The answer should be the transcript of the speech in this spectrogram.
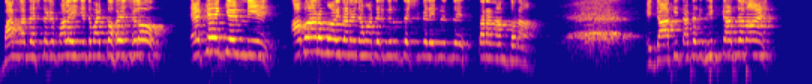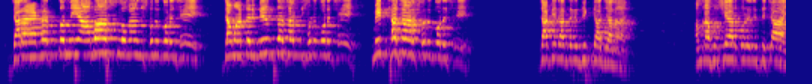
বাংলাদেশ থেকে পালিয়ে যেতে বাধ্য হয়েছিল একই গেম নিয়ে আবার ময়দানে জামাতের বিরুদ্ধে, শিবিরের বিরুদ্ধে তারা নামতো না। এই জাতি তাদেরকে ধিক্কার জানায়। যারা একাত্তর নিয়ে আবার স্লোগান শুরু করেছে, জামাতের বিরুদ্ধাচরণ শুরু করেছে, মিথ্যাচার শুরু করেছে, জাতি তাদেরকে ধিক্কার জানায়। আমরা হুঁশিয়ার করে দিতে চাই,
